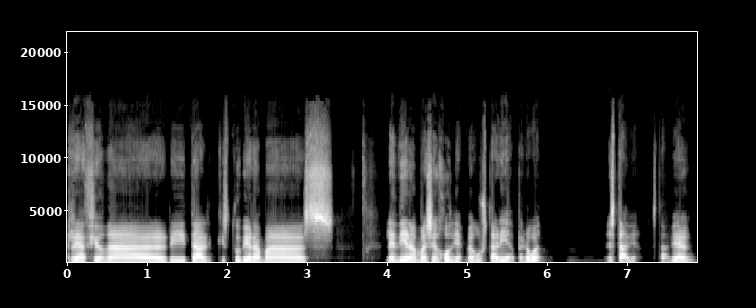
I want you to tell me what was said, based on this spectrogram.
reaccionar y tal, que estuviera más, le dieran más enjundia, me gustaría, pero bueno, está bien, está bien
